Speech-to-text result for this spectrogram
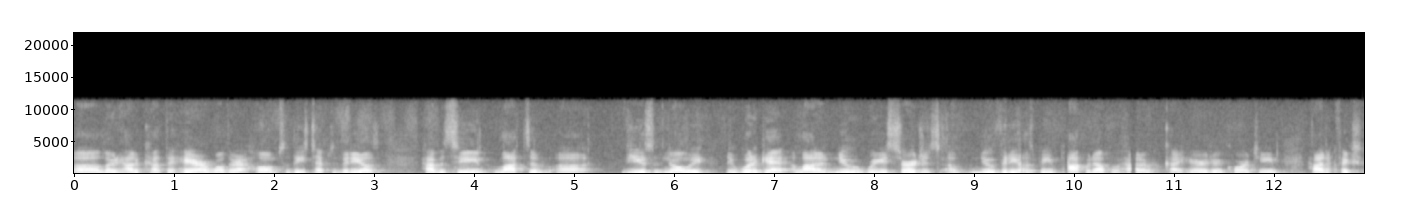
uh, learn how to cut the hair while they're at home. So these types of videos haven't seen lots of uh, views normally they wouldn't get a lot of new resurgence of new videos being popping up of how to cut hair during quarantine, how to fix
